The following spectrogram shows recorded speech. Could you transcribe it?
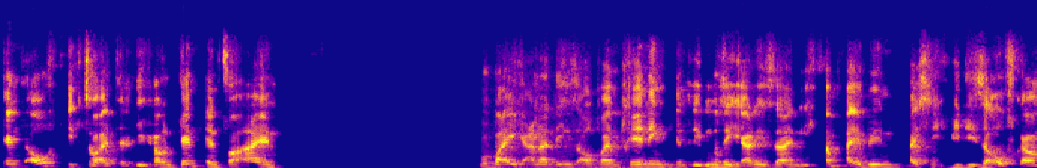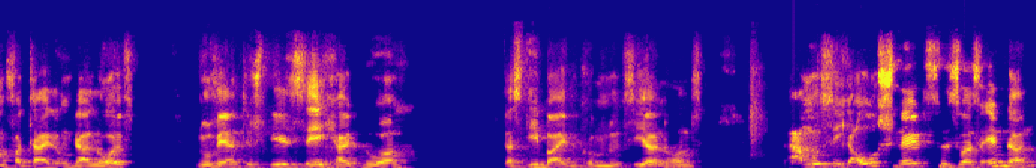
kennt auch die zweite Liga und kennt den Verein. Wobei ich allerdings auch beim Training, muss ich ehrlich sein, nicht dabei bin, weiß nicht, wie diese Aufgabenverteilung da läuft. Nur während des Spiels sehe ich halt nur, dass die beiden kommunizieren. Und da muss sich auch schnellstens was ändern,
